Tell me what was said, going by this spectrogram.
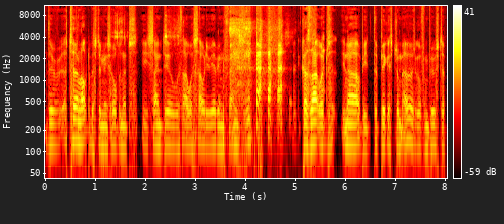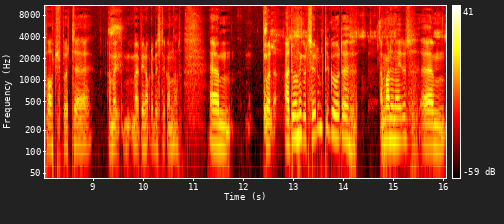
the eternal optimist in me is hoping that he signed a deal with our Saudi Arabian friends because that would, you know, that would be the biggest jump ever to go from Bruce to Poch. But uh, I might might be optimistic on that. Um, but I don't think it would suit him to go to a Man United. Um,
